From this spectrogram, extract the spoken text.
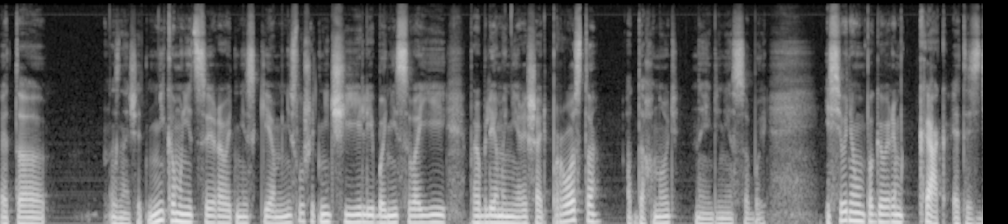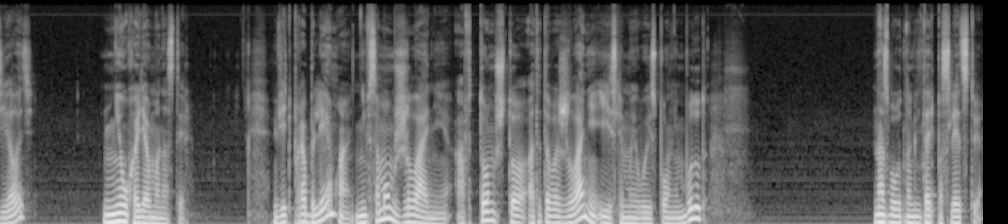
Это значит не коммуницировать ни с кем, не слушать ничьи, либо ни свои проблемы не решать, просто отдохнуть наедине с собой. И сегодня мы поговорим, как это сделать, не уходя в монастырь. Ведь проблема не в самом желании, а в том, что от этого желания, если мы его исполним, будут, нас будут нагнетать последствия.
